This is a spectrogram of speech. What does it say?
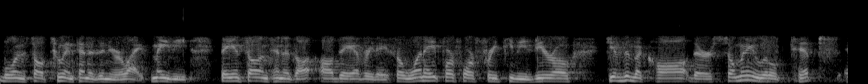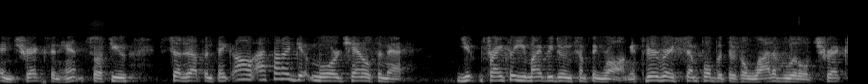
will install two antennas in your life, maybe. They install antennas all, all day, every day. So 1-844 free TV zero. Give them a call. There are so many little tips and tricks and hints. So if you set it up and think, oh, I thought I'd get more channels than that. You, frankly, you might be doing something wrong. It's very, very simple, but there's a lot of little tricks.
